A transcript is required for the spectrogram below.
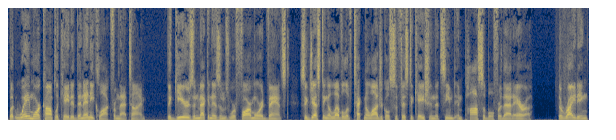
but way more complicated than any clock from that time. The gears and mechanisms were far more advanced, suggesting a level of technological sophistication that seemed impossible for that era. The writing,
